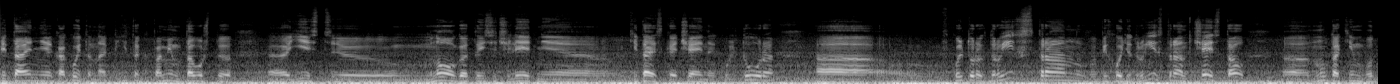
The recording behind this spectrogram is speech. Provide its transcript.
питание, какой-то напиток, помимо того, что э, есть э, много тысячелетняя китайская чайная культура, э, в культурах других стран, в обиходе других стран чай стал э, ну, таким вот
